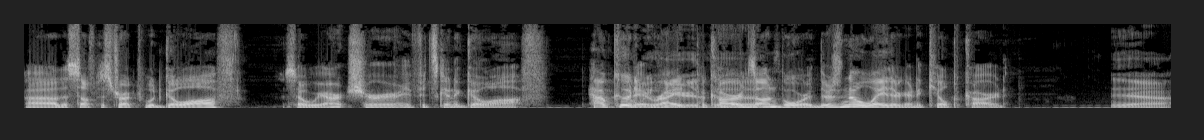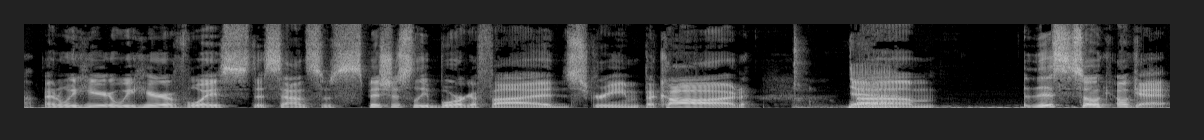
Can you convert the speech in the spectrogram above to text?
uh, the self destruct would go off, so we aren't sure if it's going to go off. How could it, right? Picard's the... on board. There's no way they're going to kill Picard. Yeah, and we hear we hear a voice that sounds suspiciously Borgified scream Picard. Yeah. Um, this so okay.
